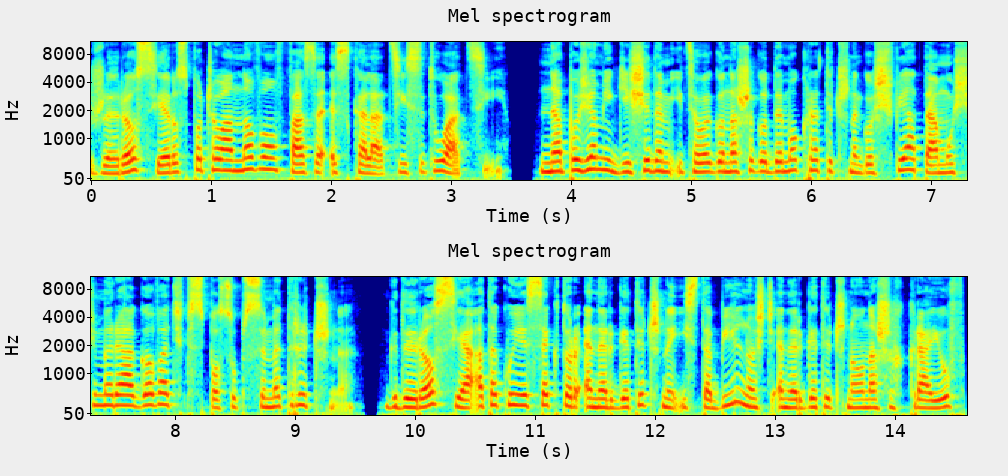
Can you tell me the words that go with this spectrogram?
że Rosja rozpoczęła nową fazę eskalacji sytuacji. Na poziomie G7 i całego naszego demokratycznego świata musimy reagować w sposób symetryczny. Gdy Rosja atakuje sektor energetyczny i stabilność energetyczną naszych krajów,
